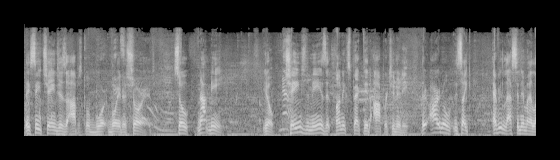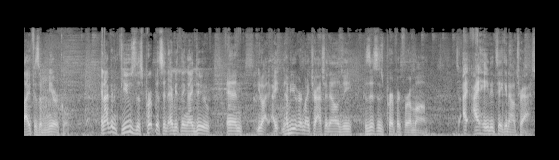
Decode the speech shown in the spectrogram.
They see change as an obstacle, void, or shortage. So not me. You know, No. change to me is an unexpected opportunity. There are no. It's like every lesson in my life is a miracle. And I've infused this purpose in everything I do. And you know, I, I, have you heard my trash analogy? Because this is perfect for a mom. So I, I hated taking out trash.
